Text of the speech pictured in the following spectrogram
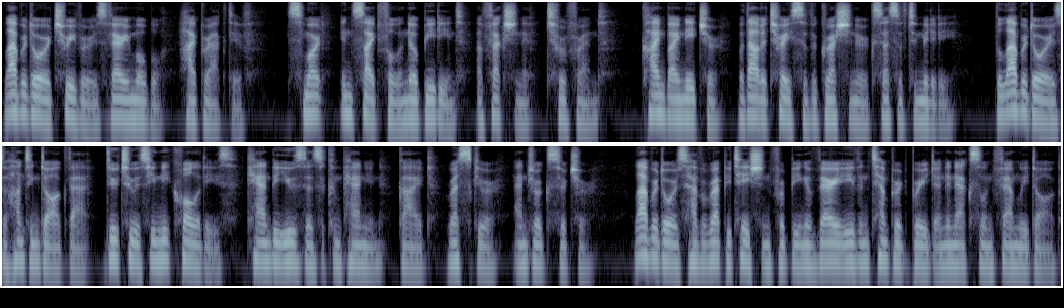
Labrador Retriever is very mobile, hyperactive, smart, insightful and obedient, affectionate, true friend. Kind by nature, without a trace of aggression or excessive timidity. The Labrador is a hunting dog that, due to its unique qualities, can be used as a companion, guide, rescuer, and drug searcher. Labradors have a reputation for being a very even-tempered breed and an excellent family dog.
